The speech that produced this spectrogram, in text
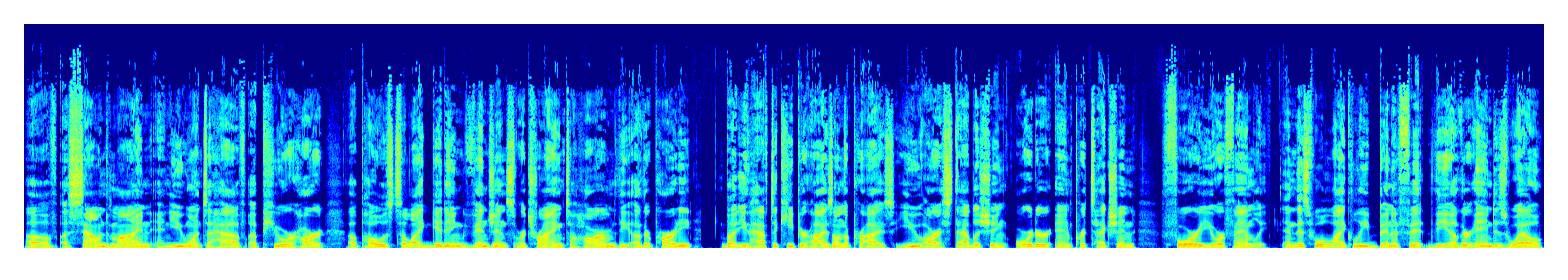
of a sound mind and you want to have a pure heart opposed to like getting vengeance or trying to harm the other party. But you have to keep your eyes on the prize. You are establishing order and protection for your family. And this will likely benefit the other end as well,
